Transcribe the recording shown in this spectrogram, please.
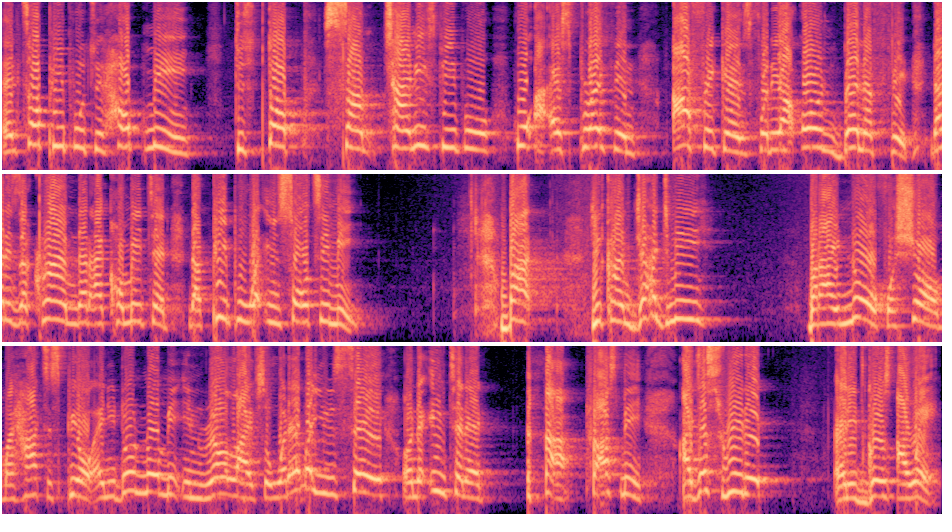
and tell people to help me to stop some Chinese people who are exploiting Africans for their own benefit. That is a crime that I committed, that people were insulting me. But you can judge me, but I know for sure my heart is pure and you don't know me in real life. So whatever you say on the internet, trust me, I just read it and it goes away.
